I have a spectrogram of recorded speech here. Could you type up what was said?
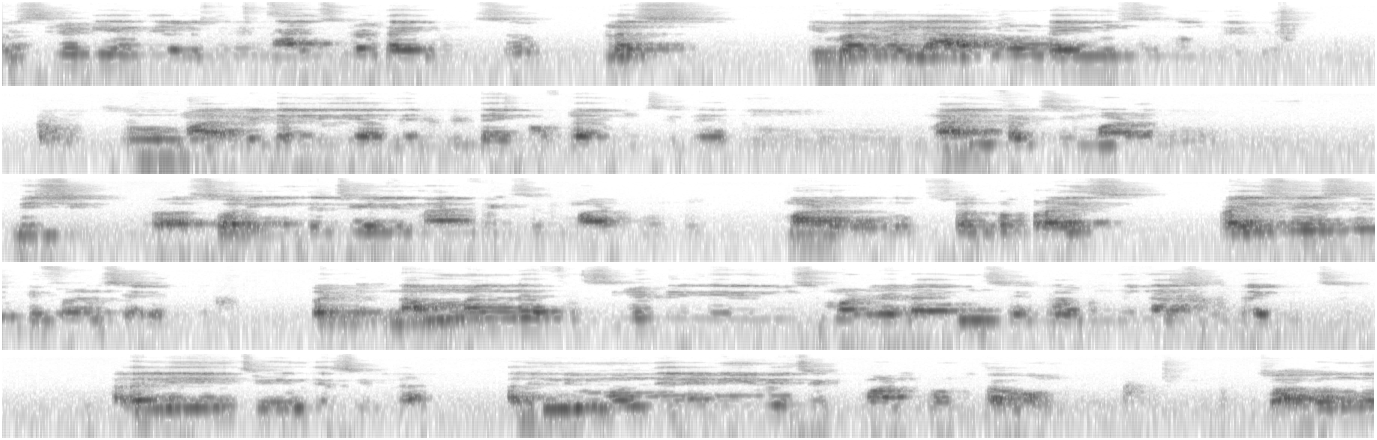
facility ಅಂತ ಹೇಳಿದ್ರೆ ನ್ಯಾಚುರಲ್ ಡೈಮಂಡ್ಸ್ ಪ್ಲಸ್ ಇವಾಗ ಲ್ಯಾಬ್ ಗ್ರೌಂಡ್ ಡೈಮಂಡ್ಸ್ ಅಂತ ಇದೆ. ಸೊ ಮಾರ್ಕೆಟ್ ಅಲ್ಲಿ ಎರಡು ಟೈಪ್ ಆಫ್ ಡೈಮಂಡ್ಸ್ ಇದೆ. ಅದು ಮ್ಯಾನುಫ್ಯಾಕ್ಚರಿಂಗ್ ಮಾಡೋದು ಮಿಷಿನ್ ಸಾರಿ ಇಂಡಸ್ಟ್ರಿಯಲ್ಲಿ ಮ್ಯಾನುಫ್ಯಾಕ್ಚರ್ ಮಾಡ್ಕೊಂಡು ಮಾಡೋದು. ಸ್ವಲ್ಪ ಪ್ರೈಸ್ ಪ್ರೈಸ್ ವೈಸ್ ಡಿಫರೆನ್ಸ್ ಇರುತ್ತೆ. ಬಟ್ ನಮ್ಮಲ್ಲೇ ಫೆಸಿಲಿಟಿ ಯೂಸ್ ಮಾಡಿದ ಡೈಮಂಡ್ಸ್ ಎಲ್ಲ ಬಂದು ನ್ಯಾಚುರಲ್ ಡೈಮಂಡ್ಸ್ ಅದರಲ್ಲಿ ಏನು ಚೇಂಜಸ್ ಇಲ್ಲ. ಅದು ನಿಮ್ಮ ಮುಂದೆನೆ ನೀವೇ ಚೆಕ್ ಮಾಡ್ಕೊಂಡು ತಗೊಂಡು. ಸೊ ಅದೊಂದು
